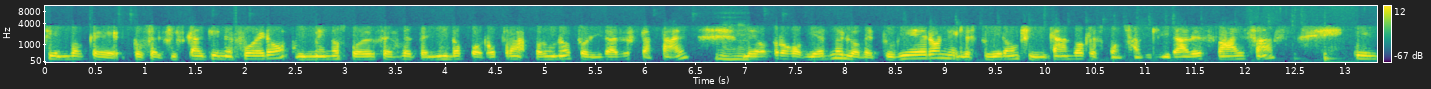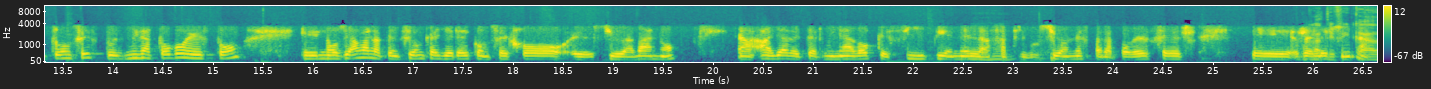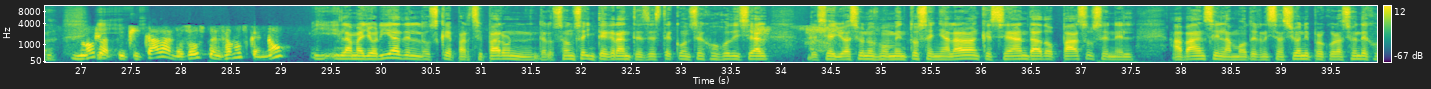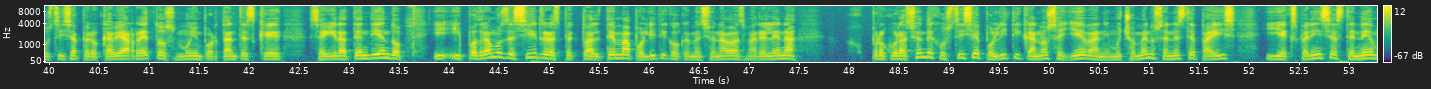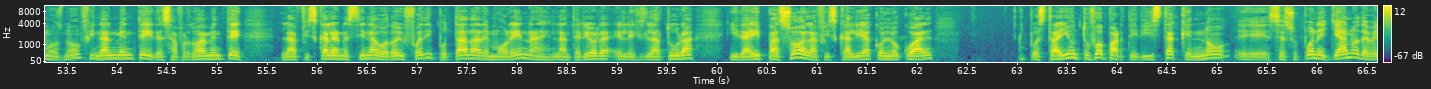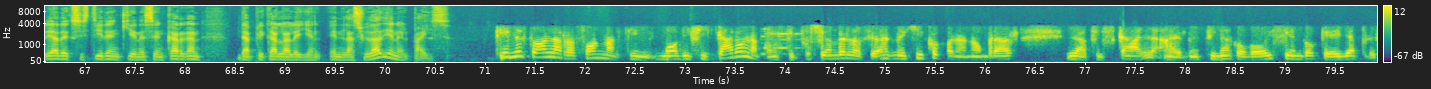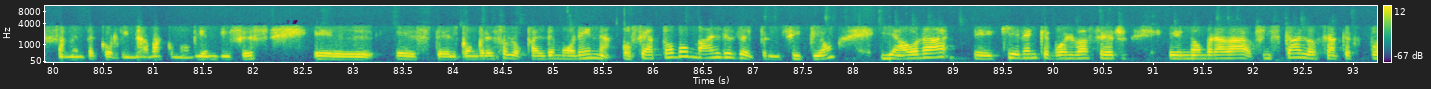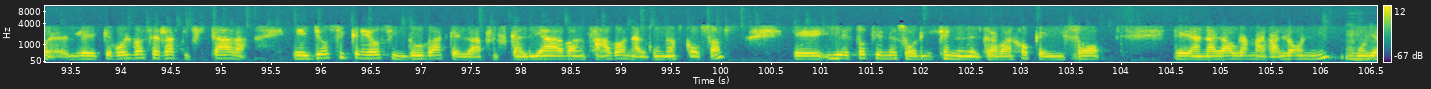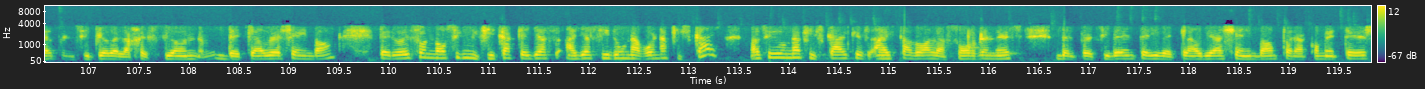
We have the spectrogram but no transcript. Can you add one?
siendo que pues el fiscal tiene fuero y menos puede ser detenido por otra por una autoridad estatal de otro gobierno y lo detuvieron y le estuvieron fincando responsabilidades falsas entonces pues mira todo esto eh, nos llama la atención que ayer el Consejo eh, Ciudadano haya determinado que sí tiene las atribuciones para poder ser eh, ratificada. No, ratificada. Nosotros pensamos que no. Y, la mayoría de los que participaron, de los 11 integrantes de este Consejo Judicial, decía yo hace unos momentos, señalaban que se han dado pasos en el avance, en la modernización y procuración de justicia, pero que había retos muy importantes que seguir atendiendo. Y, y podríamos decir respecto al tema político que mencionabas, Marilena, procuración de justicia y política no se lleva, ni mucho menos en este país, y experiencias tenemos, ¿no? Finalmente y desafortunadamente, la fiscal Ernestina Godoy fue diputada de Morena en la anterior legislatura y de ahí pasó a la fiscalía, con lo cual pues trae un tufo partidista que no eh, se supone ya no debería de existir en quienes se encargan de aplicar la ley en la ciudad y en el país. Tienes toda la razón, Martín. Modificaron la constitución de la Ciudad de México para nombrar la fiscal a Ernestina Godoy, siendo que ella precisamente coordinaba, como bien dices, el este el Congreso local de Morena. O sea, todo mal desde el principio y ahora eh, quieren que vuelva a ser eh, nombrada fiscal, o sea, que, eh, que vuelva a ser ratificada. yo sí creo sin duda que la fiscalía ha avanzado en algunas cosas eh, y esto tiene su origen en el trabajo que hizo eh, Ana Laura Magaloni, muy al principio de la gestión de Claudia Sheinbaum, pero eso no significa que ella haya sido una buena fiscal. Ha sido una fiscal que ha estado a las órdenes del presidente y de Claudia Sheinbaum para cometer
